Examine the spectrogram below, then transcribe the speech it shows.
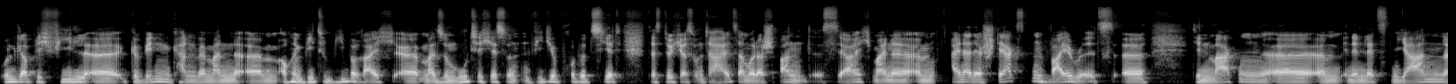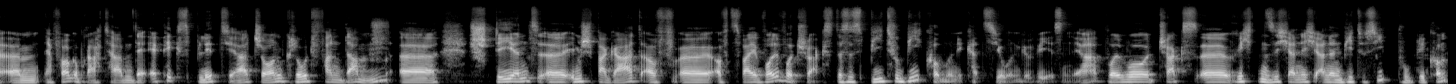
unglaublich viel äh, gewinnen kann, wenn man ähm, auch im B2B-Bereich äh, mal so mutig ist und ein Video produziert, das durchaus unterhaltsam oder spannend ist. Ja, ich meine, ähm, einer der stärksten Virals, äh, den Marken äh, ähm, in den letzten Jahren ähm, hervorgebracht haben, der Epic Split, ja, John Claude Van Damme, äh, stehend äh, im Spagat auf äh, auf zwei Volvo-Trucks. Das ist B2B-Kommunikation gewesen. Ja? Volvo-Trucks äh, richten sich ja nicht an ein B2C-Publikum,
